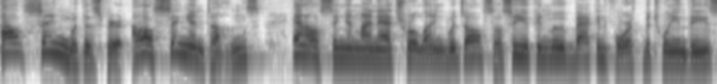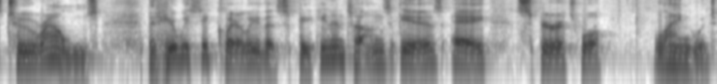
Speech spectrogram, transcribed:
I'll sing with the Spirit. I'll sing in tongues and I'll sing in my natural language also. So you can move back and forth between these two realms. But here we see clearly that speaking in tongues is a spiritual language.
